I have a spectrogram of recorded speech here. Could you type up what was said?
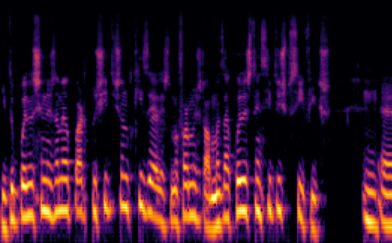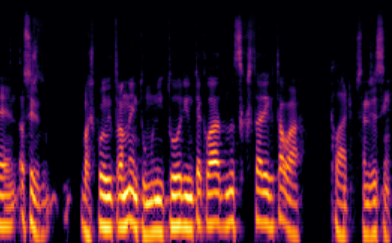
E tu pões as cenas na maior parte dos sítios onde quiseres, de uma forma geral. Mas há coisas que têm sítios específicos. Hum, Eh, ou seja, vais pôr literalmente um monitor e um teclado na secretária que está lá. claro. Sendo assim.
